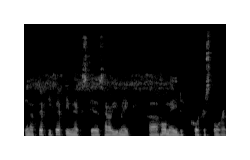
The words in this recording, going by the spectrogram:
in a 50 50 mix, is how you make uh, homemade corticosporin.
